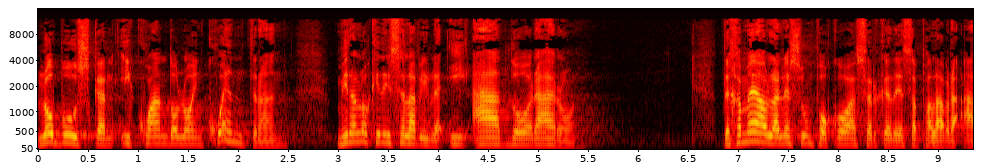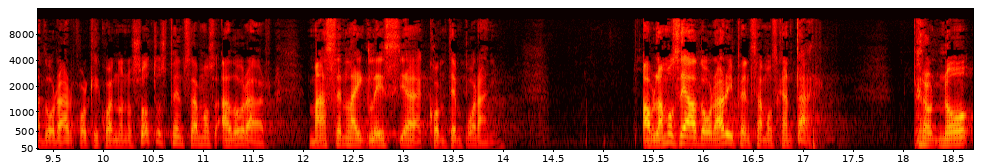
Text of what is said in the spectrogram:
lo buscan y cuando lo encuentran, mira lo que dice la Biblia, y adoraron. Déjame hablarles un poco acerca de esa palabra adorar, porque cuando nosotros pensamos adorar, más en la iglesia contemporánea, hablamos de adorar y pensamos cantar. Pero no,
